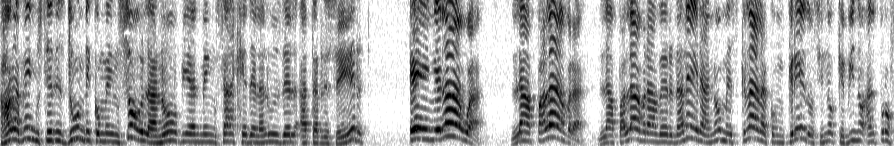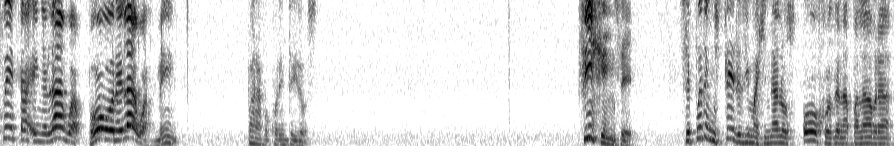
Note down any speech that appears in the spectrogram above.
Ahora ven ustedes dónde comenzó la novia el mensaje de la luz del atardecer. En el agua. La palabra la palabra verdadera, no mezclada con credo, sino que vino al profeta en el agua, por el agua. Amén. Párrafo 42. Fíjense, ¿se pueden ustedes imaginar los ojos de la palabra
